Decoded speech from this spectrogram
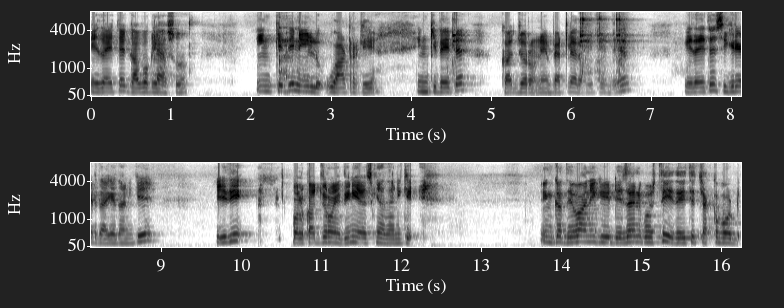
ఇదైతే గవ్వ గ్లాసు. ఇంకిది నీళ్ళు వాటర్కి. ఇంక ఇదైతే ఖర్జూరం నేను పెట్టలేదు అయిపోయింది. ఇదైతే సిగరెట్ తాగేదానికి. ఇది వాళ్ళు ఖర్జూరం తిని వేసుకునేదానికి. ఇంకా దివానికి డిజైన్కి వస్తే ఇదైతే చెక్క బోర్డు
